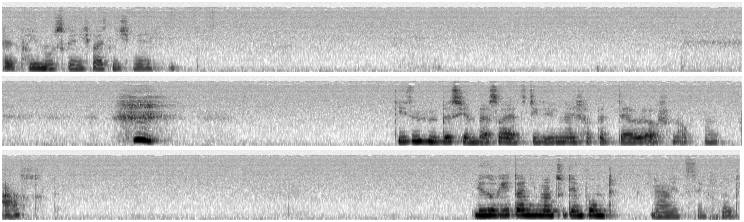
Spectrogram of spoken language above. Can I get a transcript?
El Primo Skin, ich weiß nicht welchen. Hm. Die sind ein bisschen besser als die Gegner. Ich habe jetzt Daryl auch schon auf dem 8. Wieso geht da niemand zu dem Punkt? Na, ah, jetzt denkt halt.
